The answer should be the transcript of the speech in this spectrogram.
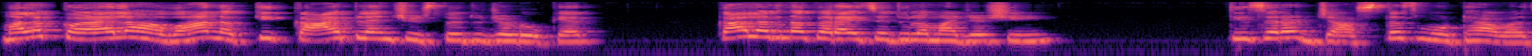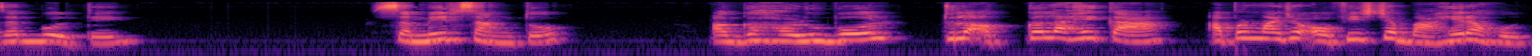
मला कळायला हवं हा नक्की काय प्लॅन शिजतोय तुझ्या डोक्यात? का लग्न करायचंय तुला माझ्याशी? ती जरा जास्तच मोठ्या आवाजात बोलते. समीर सांगतो अगं हळू बोल. तुला अक्कल आहे का? आपण माझ्या ऑफिसच्या बाहेर आहोत.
